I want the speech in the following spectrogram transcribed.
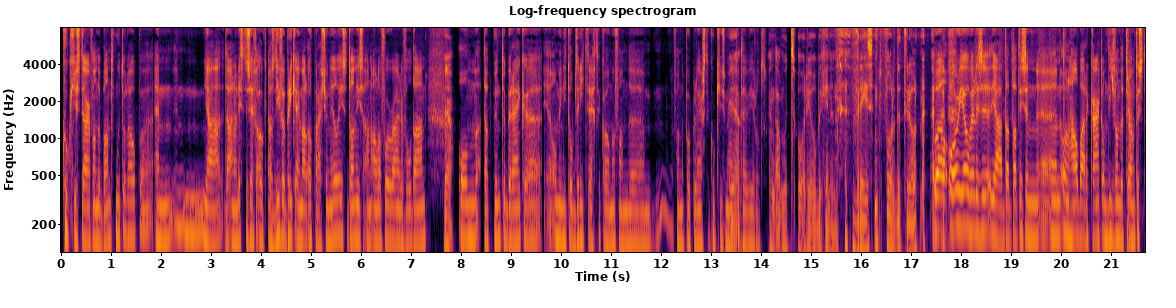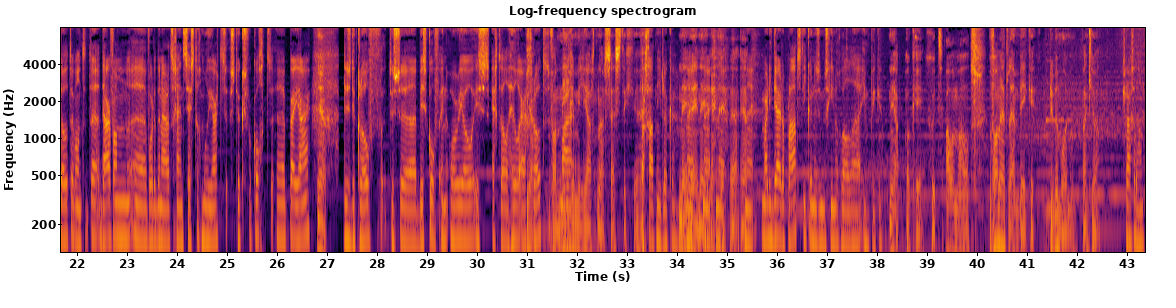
koekjes daar van de band moeten lopen. En mm, ja, de analisten zeggen ook, als die fabriek eenmaal operationeel is, dan is aan alle voorwaarden voldaan Ja. om dat punt te bereiken, eh, om in die top drie terecht te komen van de, van de populairste koekjesmerken Ja. ter wereld. En dan moet Oreo beginnen vrezen voor de troon. Wel, Oreo willen ze, ja, dat, dat is een, een onhaalbare kaart om die van de troon te stoten. Want eh, daarvan eh, worden er naar het schijnt 60 miljard stuks verkocht eh, per jaar. Ja. Dus de kloof tussen eh, Biscoff en Oreo is echt wel heel erg Ja, groot. Van Maar 9 miljard naar 60. eh. Dat gaat niet lukken. Nee, nee, nee. Nee. Maar die derde plaats, die kunnen ze misschien nog wel inpikken. Ja, oké, goed. Allemaal vanuit Lembeke. Ruben Mooiman, dankjewel. Graag gedaan.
